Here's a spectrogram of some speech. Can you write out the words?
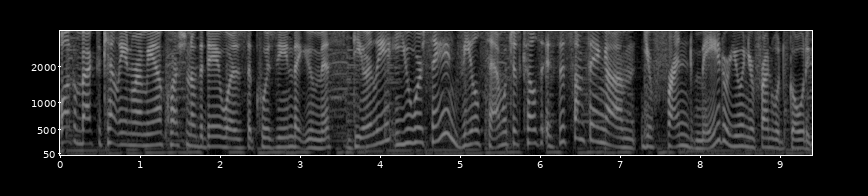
Welcome back to Kelly and Ramya. Question of the day was the cuisine that you miss dearly. You were saying veal sandwiches, Kels. Is this something um, your friend made or you and your friend would go to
